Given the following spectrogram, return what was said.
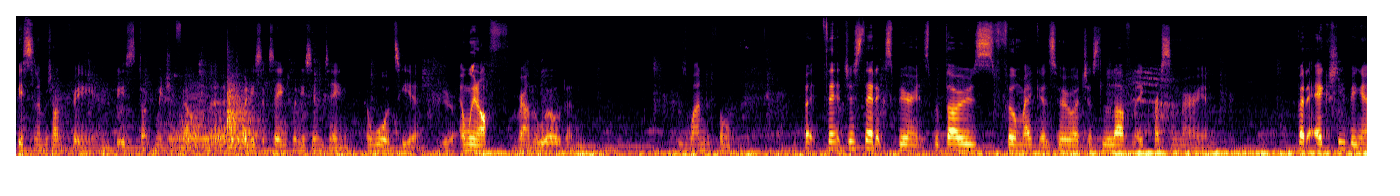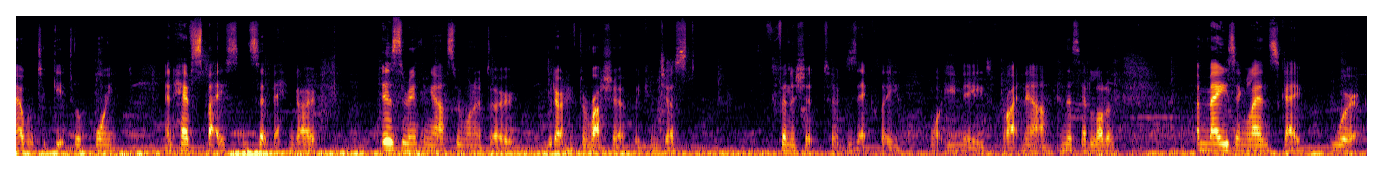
Best Cinematography and Best Documentary Film in the 2016 2017 awards here Yeah. and went off around the world, and it was wonderful. But that, just that experience with those filmmakers who are just lovely, Chris and Miriam, but actually being able to get to a point and have space and sit back and go, is there anything else we want to do? We don't have to rush it. We can just finish it to exactly what you need right now. And this had a lot of amazing landscape work,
